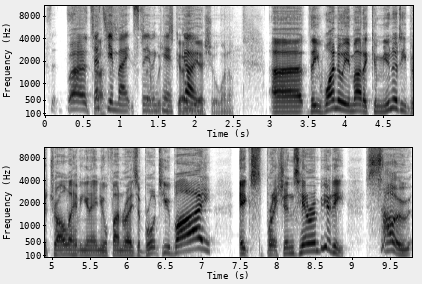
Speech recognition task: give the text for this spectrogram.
but That's us. your mate, So Steve we just go, Go. Yeah, sure, why not? Uh, the Wainuiomata Community Patrol are having an annual fundraiser brought to you by Expressions Hair and Beauty. So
